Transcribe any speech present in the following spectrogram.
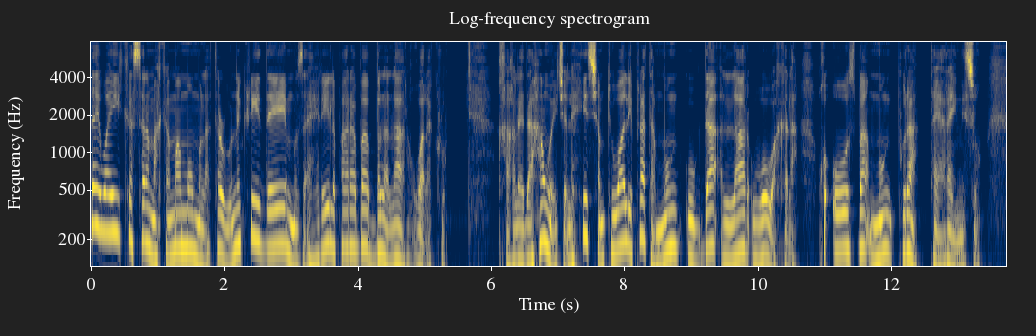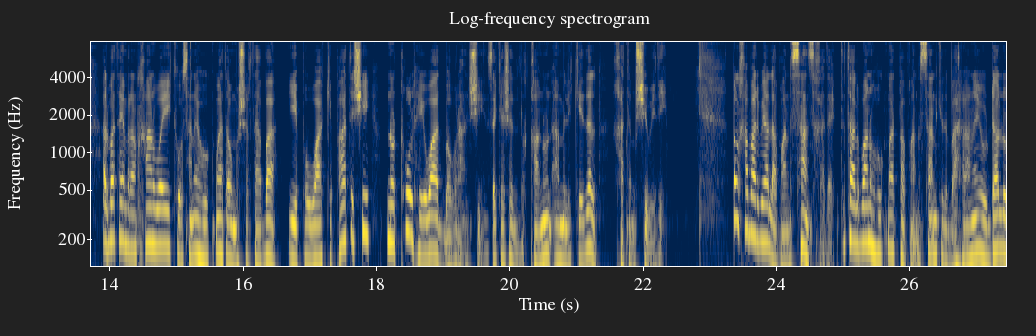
دی وایي که سره محکمه مو ملاتړ ونه کړي د مظاهرې لپاره به بل لار غوره کړو خغلی دا هم وایي چې له هیڅ شمتووالي پرته مونږ اوږده لار ووخله خو اوس به مونږ پوره تیاری نیسو البته عمران خان وایي که اوسنۍ حکومت او مشرتابه یې په واک کې پاتې شي نو ټول هیواد به وران شي ځکه چې د قانون عملي کېدل ختم شوي دي بل خبر بیا له افغانستان څخه دی د طالبانو حکومت په افغانستان کې د بهرانیو ډلو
